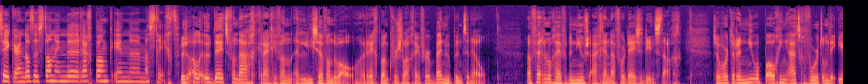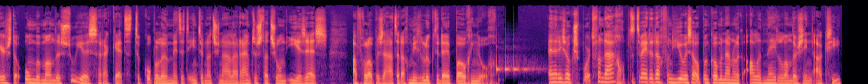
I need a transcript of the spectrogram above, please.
Zeker, en dat is dan in de rechtbank in uh, Maastricht. Dus alle updates vandaag krijg je van Lisa van der Wal, rechtbankverslaggever bij nu.nl. Dan verder nog even de nieuwsagenda voor deze dinsdag. Zo wordt er een nieuwe poging uitgevoerd om de eerste onbemande Soyuz-raket te koppelen met het internationale ruimtestation ISS. Afgelopen zaterdag mislukte de poging nog. En er is ook sport vandaag. Op de tweede dag van de US Open komen namelijk alle Nederlanders in actie.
